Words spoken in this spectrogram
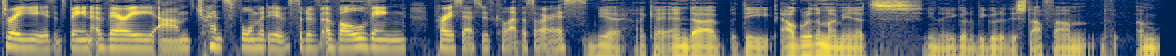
three years, it's been a very um, transformative, sort of evolving process with Collabosaurus. Yeah. Okay. And uh, the algorithm. I mean, it's you know you've got to be good at this stuff. Um, um,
